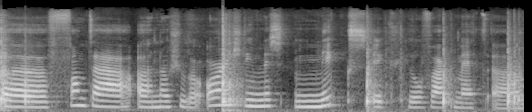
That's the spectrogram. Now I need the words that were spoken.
uh, Fanta uh, No Sugar Orange. Die mix ik heel vaak met ehm,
